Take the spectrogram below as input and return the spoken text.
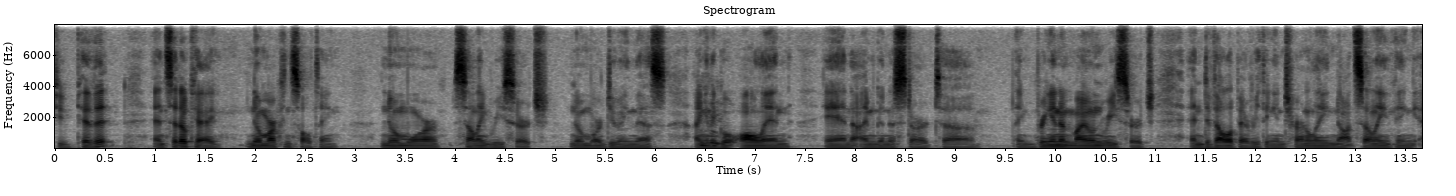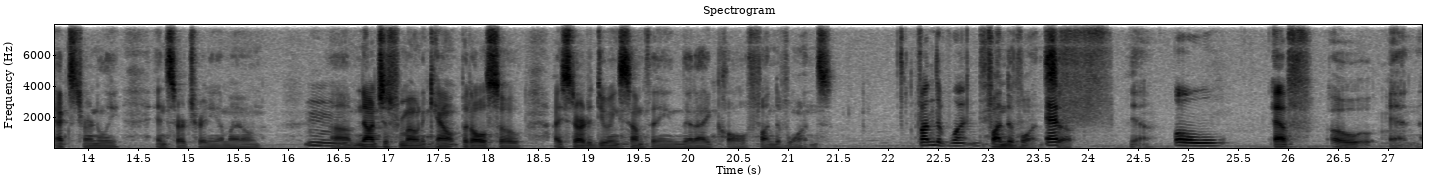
to pivot and said, okay, no more consulting, no more selling research, no more doing this. I'm going to go all in, and I'm going to start. Uh, I'm bringing in my own research and develop everything internally, not sell anything externally, and start trading on my own. Um, not just for my own account, but also I started doing something that I call fund of ones. Fund of ones. Fund of ones. so, F yeah. O. F O N.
